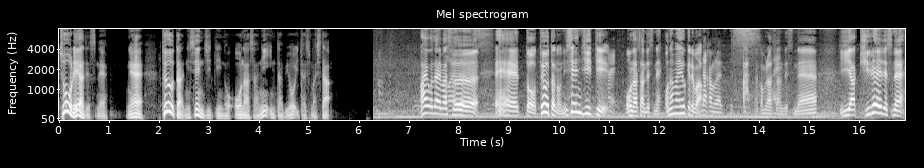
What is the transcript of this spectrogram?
超レアですね。ねトヨタ 2000GT のオーナーさんにインタビューをいたしました。おはようございますえーっとトヨタの 2000GT、はい。オーナーさんですね。お名前よければ。中村です。あ中村さんですね、い、や綺麗ですね。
